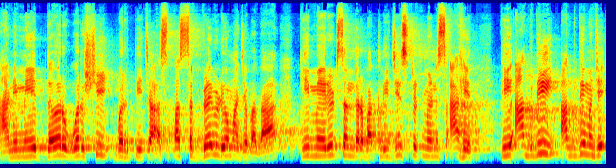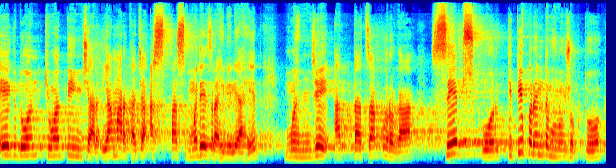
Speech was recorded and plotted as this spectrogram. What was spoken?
आणि मी दरवर्षी भरतीच्या आसपास सगळे व्हिडिओ माझे बघा की मेरिट संदर्भातली जी स्टेटमेंट्स आहेत ती अगदी अगदी म्हणजे एक दोन किंवा तीन चार या मार्काच्या आसपास मध्येच राहिलेले आहेत. म्हणजे आत्ताचा पोरगा सेफ स्कोर कितीपर्यंत म्हणू शकतो?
